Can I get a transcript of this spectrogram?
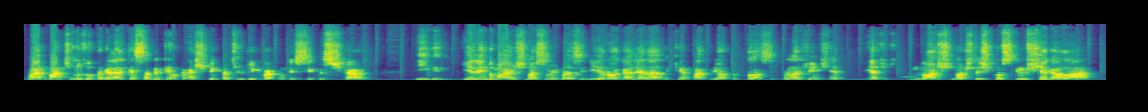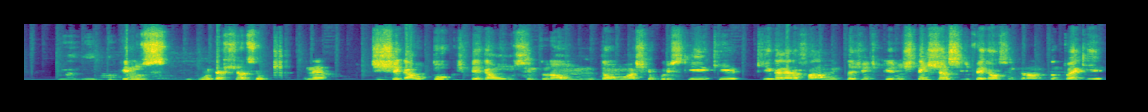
vai, bate nos outros, a galera quer saber a expectativa do que vai acontecer com esses caras. E, e, além do mais, nós somos brasileiros, a galera que é patriota torce pela gente, né? E a gente, nós, nós três conseguimos chegar lá e, e, temos muita chance, né? De chegar ao topo, de pegar um cinturão. Então, acho que é por isso que, que, que a galera fala muito da gente, porque a gente tem chance de pegar o cinturão. Tanto é que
